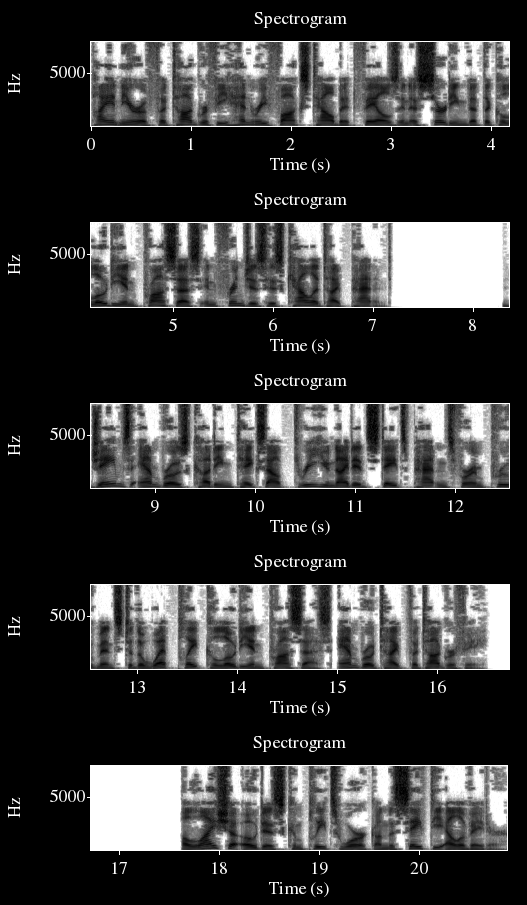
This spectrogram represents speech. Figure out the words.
pioneer of photography Henry Fox Talbot fails in asserting that the collodion process infringes his calotype patent. James Ambrose Cutting takes out three United States patents for improvements to the wet plate collodion process ambrotype photography. Elisha Otis completes work on the safety elevator.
